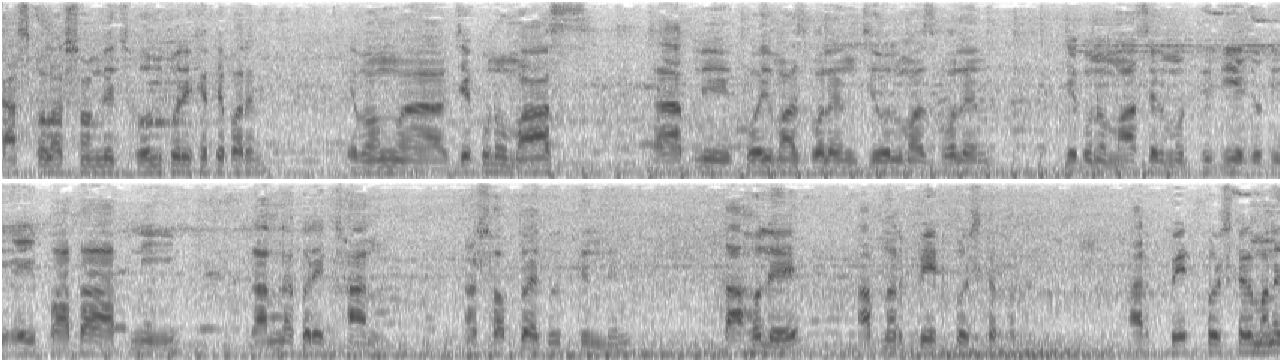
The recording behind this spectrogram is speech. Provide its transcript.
কাঁচকলার সঙ্গে ঝোল করে খেতে পারেন এবং যে কোনো মাছ আপনি কই মাছ বলেন জিওল মাছ বলেন, যে কোনো মাছের মধ্যে দিয়ে যদি এই পাতা আপনি রান্না করে খান, আর সপ্তাহে দুই, তিন দিন, তাহলে আপনার পেট পরিষ্কার হবে। আর পেট পরিষ্কার মানে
